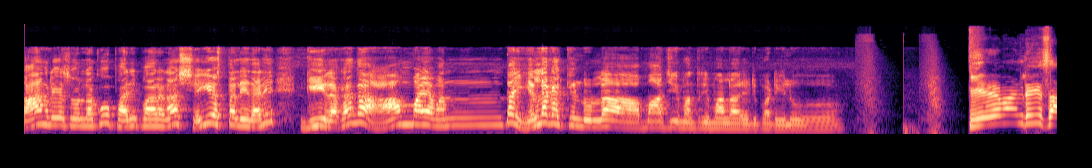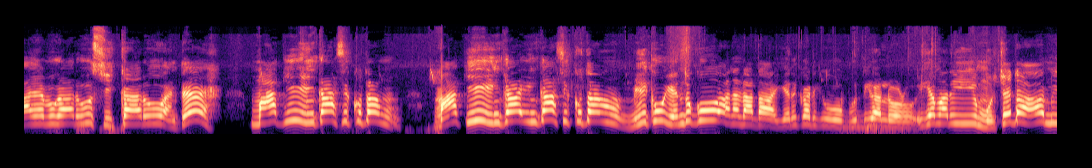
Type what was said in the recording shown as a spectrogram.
కాంగ్రెస్ వాళ్ళకు పరిపాలన చెయ్యొస్తలేదని ఈ రకంగా ఆ అమ్మాయి అంతా ఎల్లగక్కిండుల్లా మాజీ మంత్రి మల్లారెడ్డి పటేలు. ఏమండి సాహెబు గారు? సిక్కారు అంటే మాకి ఇంకా సిక్కుతాం. మాకి ఇంకా ఇంకా సిక్కుతాం. మీకు ఎందుకు అన్నాడట వెనుకటికి ఓ బుద్ధిగాళ్ళోడు ఇక మరి ఈ ముచ్చట మీ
